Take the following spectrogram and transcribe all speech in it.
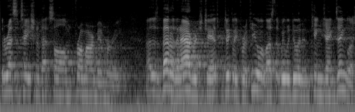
the recitation of that psalm from our memory. There's a better than average chance, particularly for a few of us, that we would do it in King James English.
